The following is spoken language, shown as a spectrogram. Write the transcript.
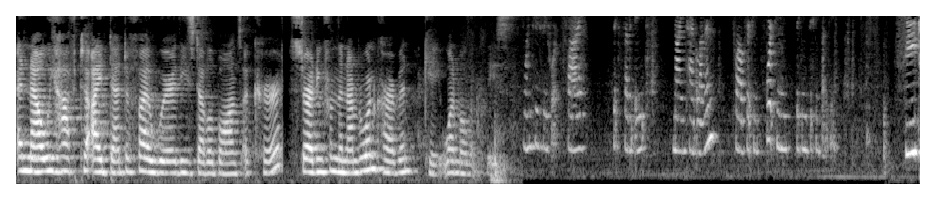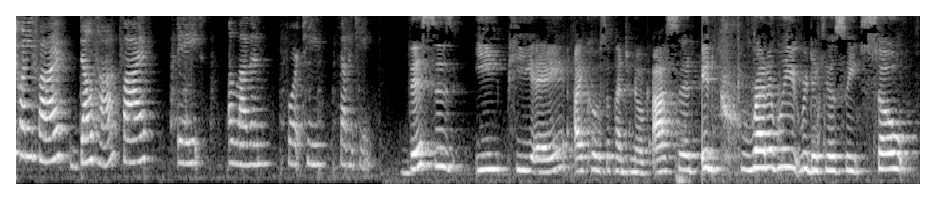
And now we have to identify where these double bonds occur, starting from the number one carbon. Okay, one moment, please. C25, delta, 5, 8, 11, 14, 17. This is EPA, eicosapentaenoic acid. Incredibly, ridiculously, so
